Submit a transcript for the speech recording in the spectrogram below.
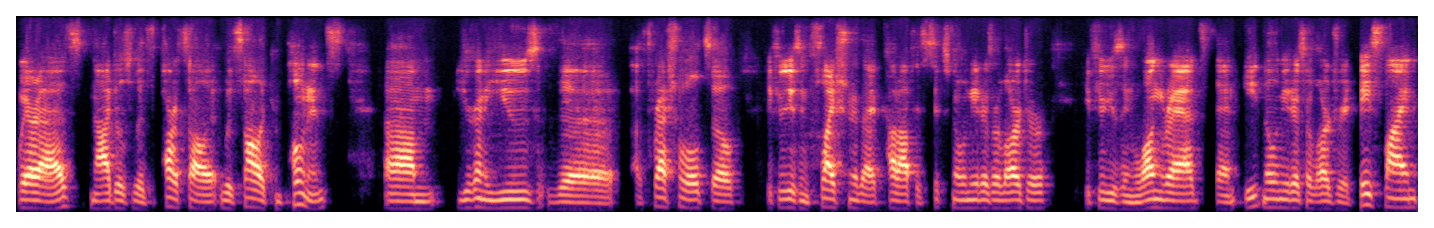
whereas nodules with part solid with solid components, um, you're going to use the threshold. So if you're using Fleischner, that cutoff is six millimeters or larger. If you're using Lung-RADS, then eight millimeters or larger at baseline,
